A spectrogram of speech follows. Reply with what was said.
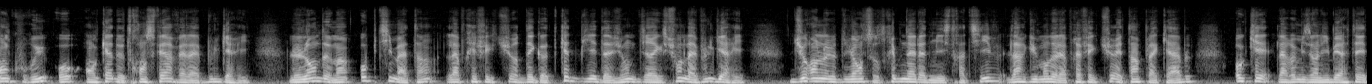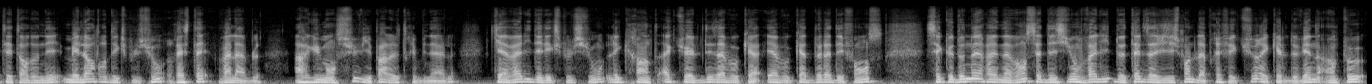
encouru au, en cas de transfert vers la Bulgarie. Le lendemain, au petit matin, la préfecture dégote quatre billets d'avion direction de la Bulgarie. Durant l'audience au tribunal administratif, l'argument de la préfecture est implacable. Ok, la remise en liberté était ordonnée, mais l'ordre d'expulsion restait valable. Argument suivi par le tribunal, qui a validé l'expulsion. Les craintes actuelles des avocats et avocates de la défense, c'est que dorénavant, cette décision valide de tels agissements de la préfecture et qu'elle devienne un peu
